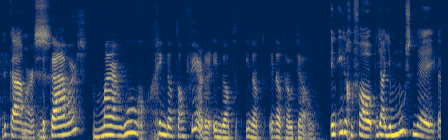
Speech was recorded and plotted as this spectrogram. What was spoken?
de kamers. de kamers. Maar hoe ging dat dan verder in dat, in dat, in dat hotel? in ieder geval, ja, je moest mee eh,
